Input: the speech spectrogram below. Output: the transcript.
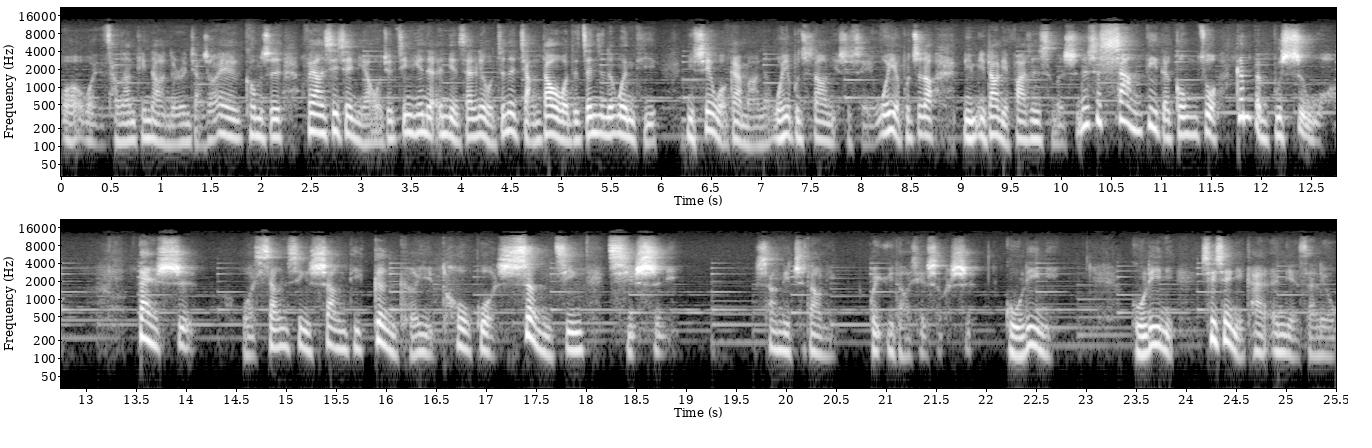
我我常常听到很多人讲说，哎，柯牧师，非常谢谢你啊！我觉得今天的恩典三六，我真的讲到我的真正的问题。你谢我干嘛呢？我也不知道你是谁，我也不知道你你到底发生什么事，那是上帝的工作，根本不是我。但是我相信上帝更可以透过圣经启示你。上帝知道你会遇到些什么事，鼓励你，鼓励你。谢谢你看恩典三六五，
